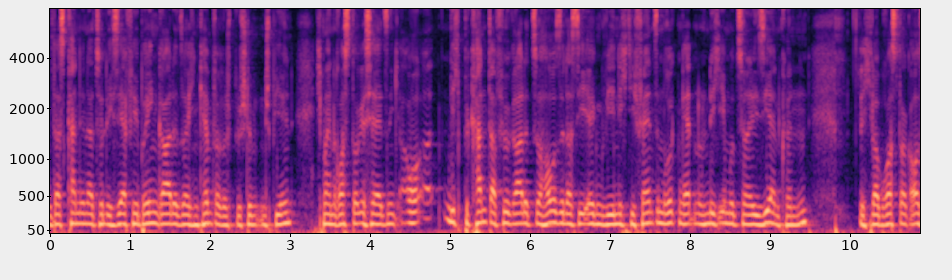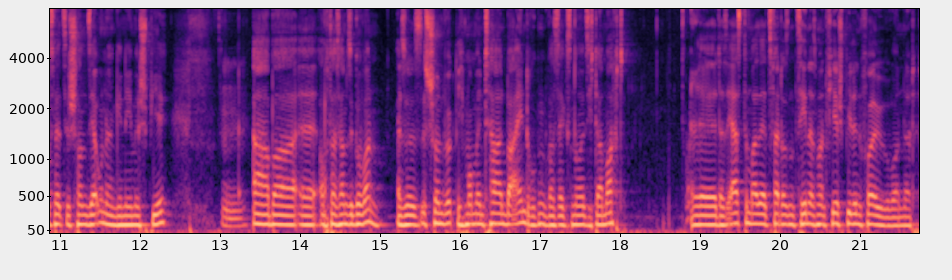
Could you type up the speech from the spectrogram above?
Und das kann dir natürlich sehr viel bringen, gerade in solchen kämpferisch bestimmten Spielen. Ich meine, Rostock ist ja jetzt nicht, auch nicht bekannt dafür, gerade zu Hause, dass sie irgendwie nicht die Fans im Rücken hätten und nicht emotionalisieren könnten. Ich glaube, Rostock auswärts ist schon ein sehr unangenehmes Spiel. Mhm. Aber äh, auch das haben sie gewonnen. Also es ist schon wirklich momentan beeindruckend, was 96 da macht. Äh, das erste Mal seit 2010, dass man vier Spiele in Folge gewonnen hat.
